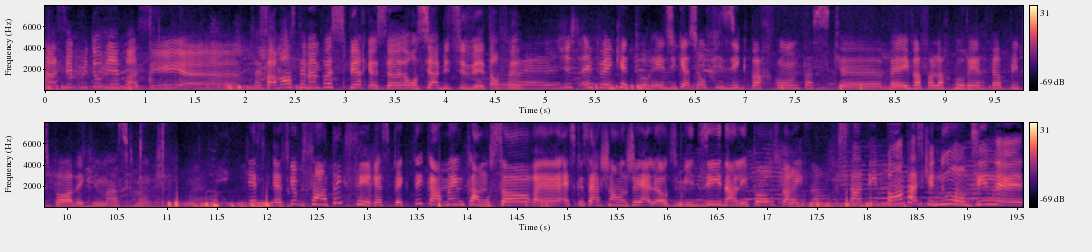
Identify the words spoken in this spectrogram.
Ça s'est plutôt bien passé. Euh, sincèrement, c'était même pas si pire que ça. On s'y habitue vite, en fait. Ouais, juste un peu inquiète pour éducation physique par contre parce que ben, il va falloir courir, faire plus de sport avec les masques donc. Est-ce que vous sentez que c'est respecté quand même quand on sort? Euh, Est-ce que ça a changé à l'heure du midi, dans les pauses, par exemple? Ça dépend parce que nous, on dîne euh,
